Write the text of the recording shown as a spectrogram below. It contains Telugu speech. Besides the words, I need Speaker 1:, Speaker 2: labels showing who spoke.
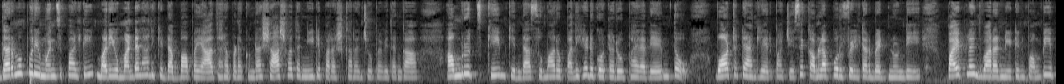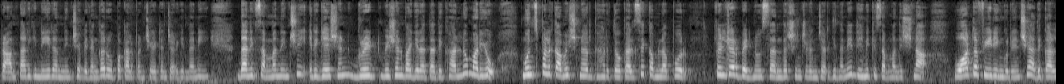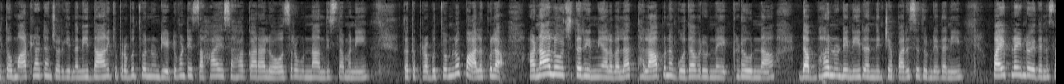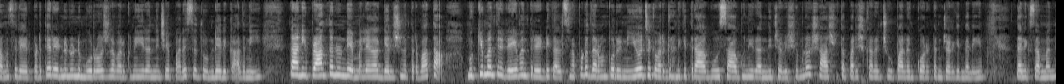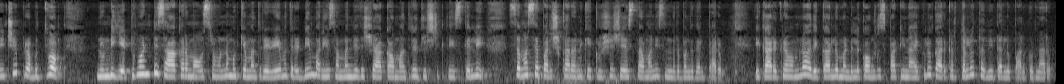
Speaker 1: ధర్మపురి మున్సిపాలిటీ మరియు మండలానికి డబ్బాపై ఆధారపడకుండా శాశ్వత నీటి పరిష్కారం చూపే విధంగా అమృత్ స్కీమ్ కింద సుమారు పదిహేడు కోట్ల రూపాయల వ్యయంతో వాటర్ ట్యాంకులు ఏర్పాటు చేసి కమలాపూర్ ఫిల్టర్ బెడ్ నుండి పైప్ లైన్ ద్వారా నీటిని పంపి ఈ ప్రాంతానికి నీరు అందించే విధంగా రూపకల్పన చేయడం జరిగిందని దానికి సంబంధించి ఇరిగేషన్ గ్రిడ్ మిషన్ భగీరథ అధికారులు మరియు మున్సిపల్ కమిషనర్ గారితో కలిసి కమలాపూర్ ఫిల్టర్ బెడ్ను సందర్శించడం జరిగిందని దీనికి సంబంధించిన వాటర్ ఫీడింగ్ గురించి అధికారులతో మాట్లాడటం జరిగిందని దానికి ప్రభుత్వం నుండి ఎటువంటి సహాయ సహకారాలు అవసరం ఉన్నా అందిస్తామని గత ప్రభుత్వంలో పాలకుల అనాలోచిత నిర్ణయాల వల్ల తలాపున గోదావరి ఉన్న ఎక్కడ ఉన్నా డబ్బా నుండి నీరు అందించే పరిస్థితి ఉండేదని పైప్ లైన్లో ఏదైనా సమస్యలు ఏర్పడితే రెండు నుండి మూడు రోజుల వరకు నీరు అందించే పరిస్థితి ఉండేది కాదని తాను ఈ ప్రాంతం నుండి ఎమ్మెల్యేగా గెలిచిన తర్వాత ముఖ్యమంత్రి రేవంత్ రెడ్డి కలిసినప్పుడు ధర్మపురి నియోజకవర్గానికి త్రాగు సాగునీరు అందించే విషయంలో శాశ్వత పరిష్కారం చూపాలని కోరటం జరిగిందని దానికి సంబంధించి ప్రభుత్వం నుండి ఎటువంటి సహకారం అవసరం ఉన్న ముఖ్యమంత్రి రేవంత్ రెడ్డి మరియు సంబంధిత శాఖ మంత్రి దృష్టికి తీసుకెళ్ళి సమస్య పరిష్కారానికి కృషి చేస్తామని సందర్భంగా తెలిపారు. ఈ కార్యక్రమంలో అధికారులు మండల కాంగ్రెస్ పార్టీ నాయకులు కార్యకర్తలు తదితరులు పాల్గొన్నారు.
